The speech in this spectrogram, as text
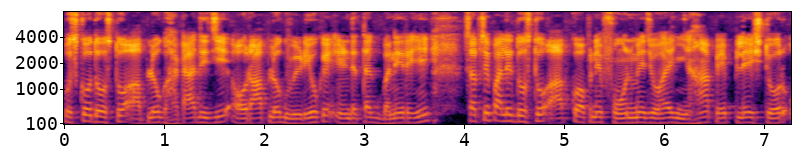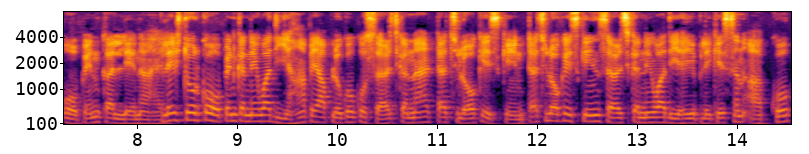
उसको दोस्तों आप लोग हटा दीजिए और आप लोग वीडियो के एंड तक बने रहिए। सबसे पहले दोस्तों, आपको अपने फ़ोन में जो है यहाँ पे प्ले स्टोर ओपन कर लेना है। प्ले स्टोर को ओपन करने के बाद यहाँ पे आप लोगों को सर्च करना है touch lock screen touch lock screen search करने के बाद यही एप्लीकेशन आपको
